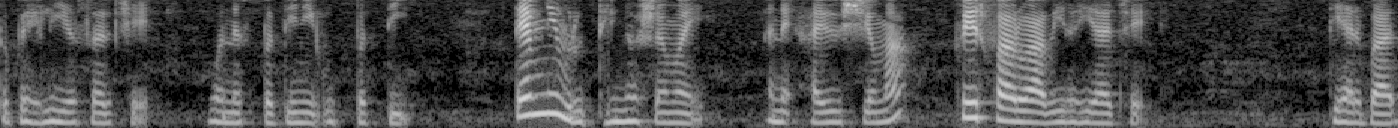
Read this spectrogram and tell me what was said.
તો પહેલી અસર છે વનસ્પતિની ઉત્પત્તિ. તેમની વૃદ્ધિનો સમય અને આયુષ્યમાં ફેરફારો આવી રહ્યા છે. ત્યારબાદ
